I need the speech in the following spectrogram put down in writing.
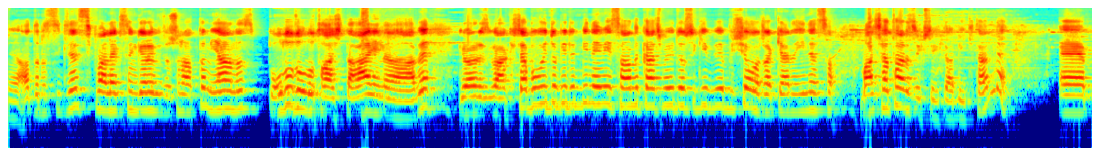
E, Adını siklet Squalex'in görev videosunu attım. Yalnız dolu dolu taştı aynen abi. Gördüğünüz gibi arkadaşlar. Bu video bir, bir nevi sandık açma videosu gibi bir şey olacak. Yani yine maç atarız yüksek tabii iki tane de. Eee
